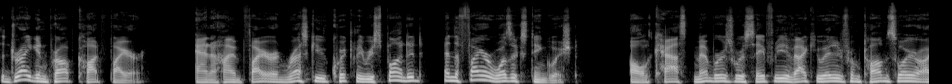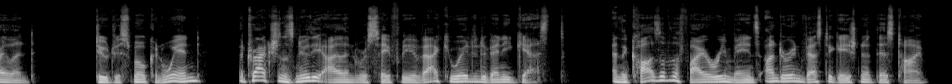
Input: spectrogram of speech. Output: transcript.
the dragon prop caught fire. Anaheim Fire and Rescue quickly responded, and the fire was extinguished. All cast members were safely evacuated from Tom Sawyer Island. Due to smoke and wind, attractions near the island were safely evacuated of any guests, and the cause of the fire remains under investigation at this time.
